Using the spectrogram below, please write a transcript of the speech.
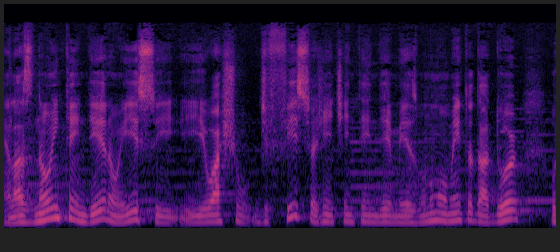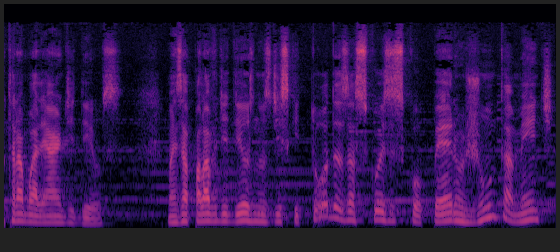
Elas não entenderam isso e, e, eu acho difícil a gente entender mesmo, no momento da dor, o trabalhar de Deus. Mas a palavra de Deus nos diz que todas as coisas cooperam juntamente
